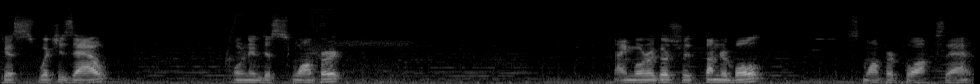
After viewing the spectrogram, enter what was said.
Focus switches out. Going into Swampert. Magmortar goes for Thunderbolt. Swampert blocks that.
